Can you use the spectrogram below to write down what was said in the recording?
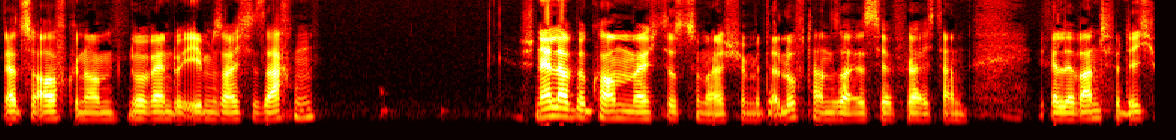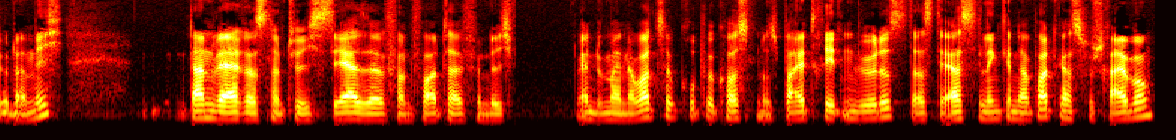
dazu aufgenommen. Nur wenn du eben solche Sachen schneller bekommen möchtest, zum Beispiel mit der Lufthansa, ist ja vielleicht dann relevant für dich oder nicht, dann wäre es natürlich sehr, sehr von Vorteil für dich, wenn du meiner WhatsApp-Gruppe kostenlos beitreten würdest. Das ist der erste Link in der Podcast-Beschreibung.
